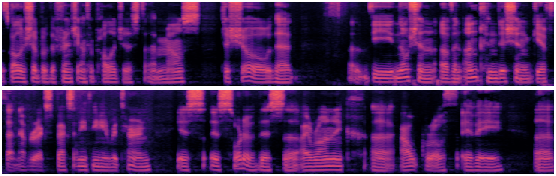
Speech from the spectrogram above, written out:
scholarship of the French anthropologist uh, Mauss to show that uh, the notion of an unconditioned gift that never expects anything in return is is sort of this uh, ironic uh, outgrowth of a uh,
